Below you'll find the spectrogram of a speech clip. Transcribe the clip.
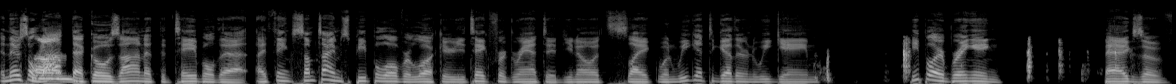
And there's a lot Um, that goes on at the table that I think sometimes people overlook or you take for granted. You know, it's like when we get together and we game, people are bringing bags of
